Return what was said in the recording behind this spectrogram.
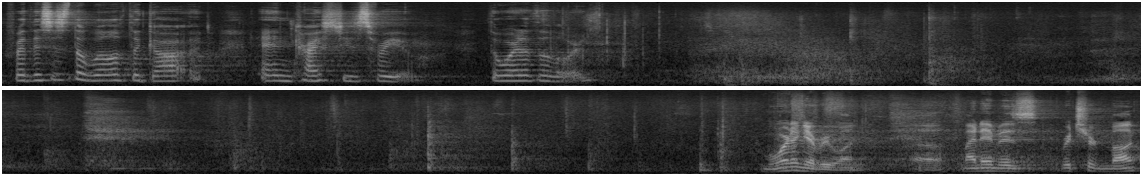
for this is the will of the God in Christ Jesus for you. The word of the Lord. Good morning, everyone. Uh, my name is Richard Monk,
